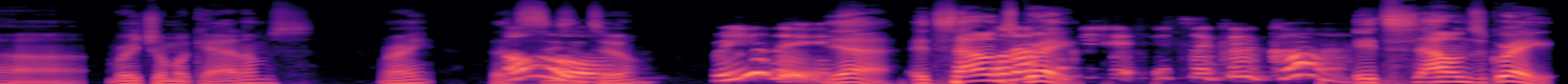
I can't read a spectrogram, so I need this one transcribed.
uh rachel mcadams right that's Oh, season two Really? yeah it sounds that's great. It's a good cause. it sounds great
